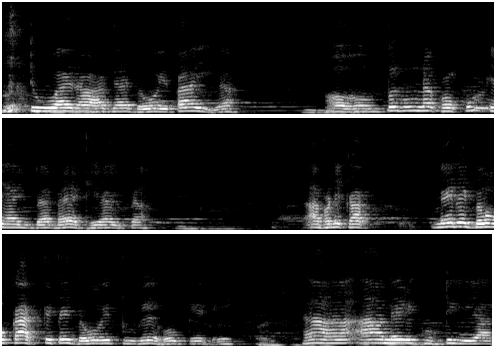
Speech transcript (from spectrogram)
ਬਿੱਟੂ ਹੈ ਰਾਜ ਹੈ ਦੋਏ ਭਾਈ ਆ। ਉਹ ਉਧਰ ਉਹਨਾਂ ਕੋਲ ਘੁੰਮਿਆ ਇਦਾਂ ਬੈਠਿਆ ਇਦਾਂ ਆਪਣੇ ਕਾ ਮੇਰੇ ਦੋ ਕਾਕੇ ਤੇ ਦੋਏ ਪੂਰੇ ਹੋ ਕੇ ਗਏ। ਹਾਂ ਆ ਮੇਰੀ ਗੁੱਡੀ ਆ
